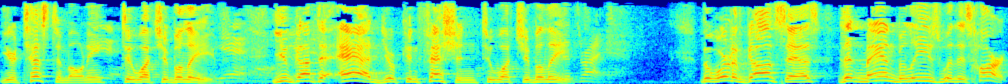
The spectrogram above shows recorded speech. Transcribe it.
your testimony to what you believe. You've got to add your confession to what you believe. That's right. The Word of God says that man believes with his heart,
